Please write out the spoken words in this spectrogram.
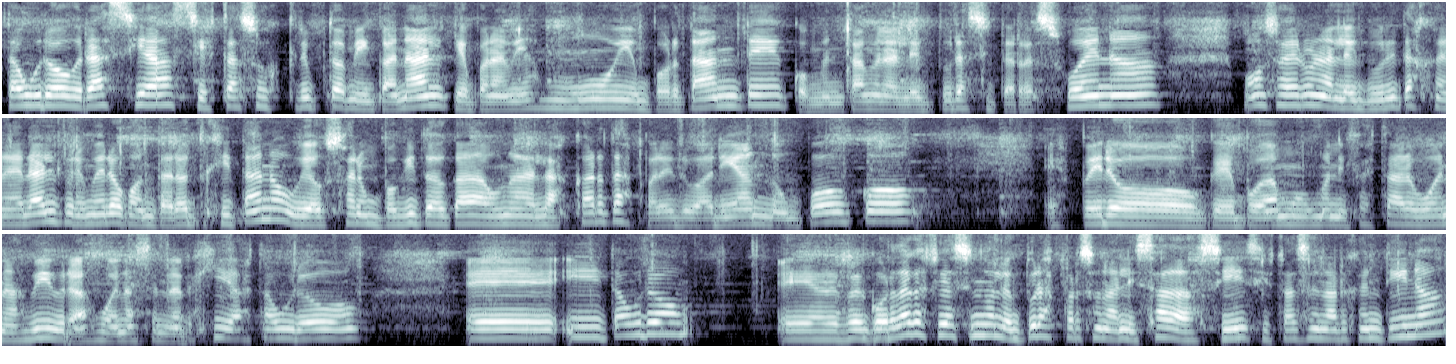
Tauro, gracias si estás suscrito a mi canal, que para mí es muy importante. Comentame la lectura si te resuena. Vamos a ver una lecturita general, primero con tarot gitano. Voy a usar un poquito de cada una de las cartas para ir variando un poco. Espero que podamos manifestar buenas vibras, buenas energías, Tauro. Eh, y Tauro, eh, que estoy haciendo lecturas personalizadas, ¿sí? Si estás en Argentina,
